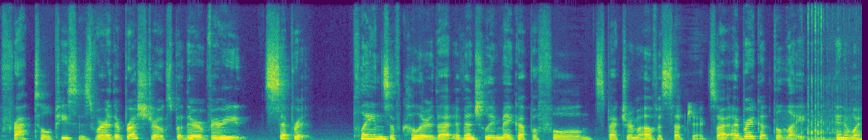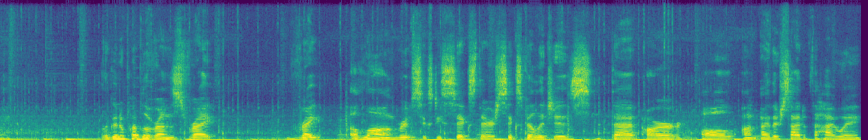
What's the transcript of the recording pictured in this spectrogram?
fractal pieces where they're brushstrokes, but they're very separate planes of color that eventually make up a full spectrum of a subject. So I, I break up the light in a way. Laguna Pueblo runs right, right along Route 66, there are six villages that are all on either side of the highway.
